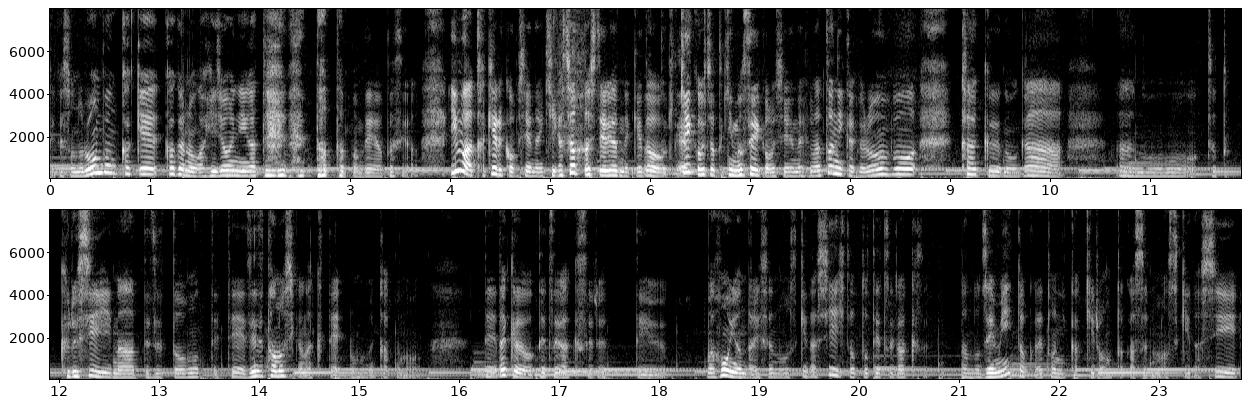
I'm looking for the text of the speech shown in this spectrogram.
てかその論文書け書くのが非常に苦手 だったので私は。今は書けるかもしれない気がちょっとしてるんだけど 結構ちょっと気のせいかもしれない。まあ、とにかく論文を書くのがあのちょっと苦しいなってずっと思ってて全然楽しくなくて論文書くのは。でだけど哲学するっていう、まあ、本読んだりするのも好きだし人と哲学あのゼミとかでとにかく議論とかするの好きだし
